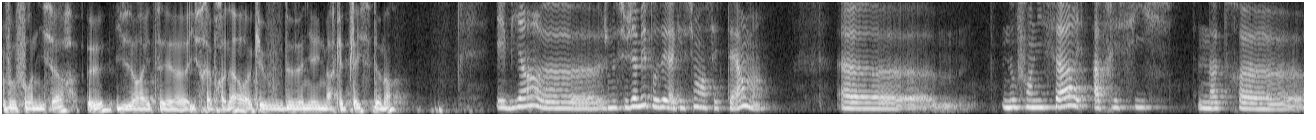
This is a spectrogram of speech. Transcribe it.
Vos fournisseurs, eux, ils, auraient été, ils seraient preneurs que vous deveniez une marketplace demain? Eh bien, euh, je ne me suis jamais posé la question en ces termes. Euh, nos fournisseurs apprécient notre, euh,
